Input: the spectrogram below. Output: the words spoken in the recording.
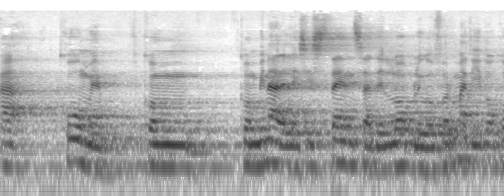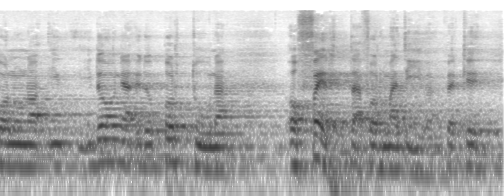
a come con, combinare l'esistenza dell'obbligo formativo con una idonea ed opportuna offerta formativa, perché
